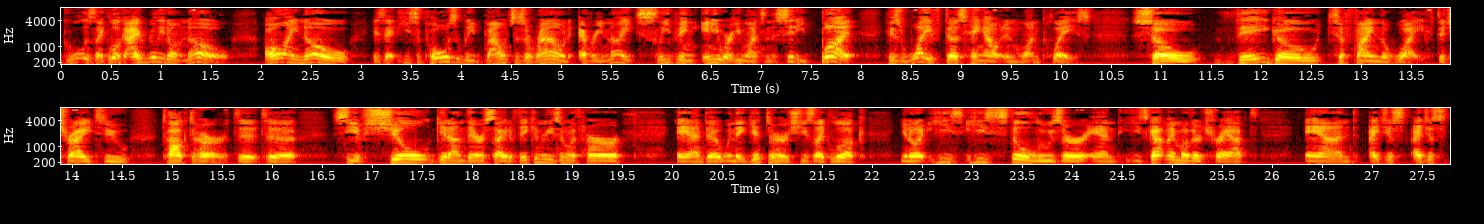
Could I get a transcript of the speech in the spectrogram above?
Ghoul is like, "Look, I really don't know. All I know is that he supposedly bounces around every night, sleeping anywhere he wants in the city. But his wife does hang out in one place. So they go to find the wife to try to talk to her to to see if she'll get on their side, if they can reason with her. And uh, when they get to her, she's like, "Look, you know what? He's he's still a loser, and he's got my mother trapped, and I just I just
